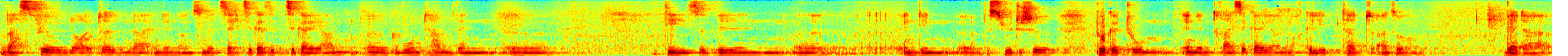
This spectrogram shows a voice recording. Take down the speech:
was für Leute in den 1960er, 70er Jahren äh, gewohnt haben, wenn äh, diese Villen, in denen das jüdische Bürgertum in den 30er Jahren noch gelebt hat, also wer da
